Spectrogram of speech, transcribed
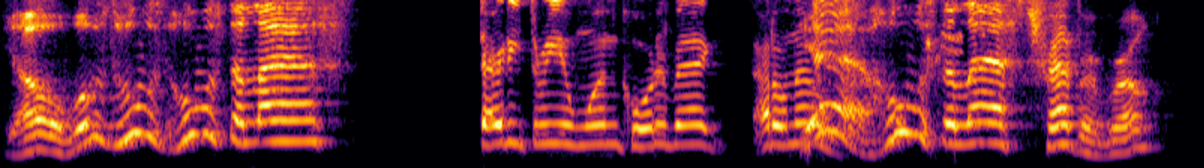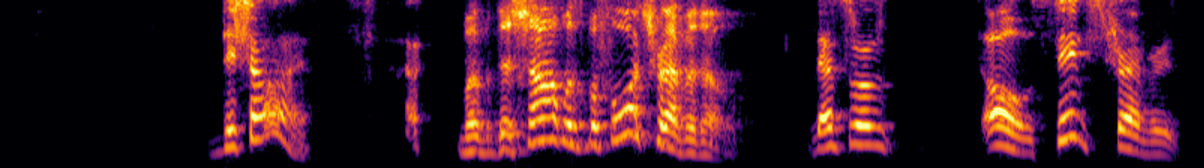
Yo, what was who was who was the last 33 and 1 quarterback? I don't know. Yeah, who was the last Trevor, bro? Deshaun. but Deshaun was before Trevor, though. That's what was, Oh, since Trevor.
